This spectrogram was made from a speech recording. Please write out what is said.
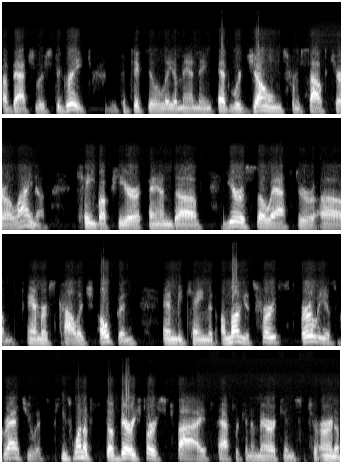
a, bachelor's degree, particularly a man named Edward Jones from South Carolina came up here, and uh, a year or so after um, Amherst College opened and became among its first earliest graduates. He's one of the very first five African Americans to earn a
